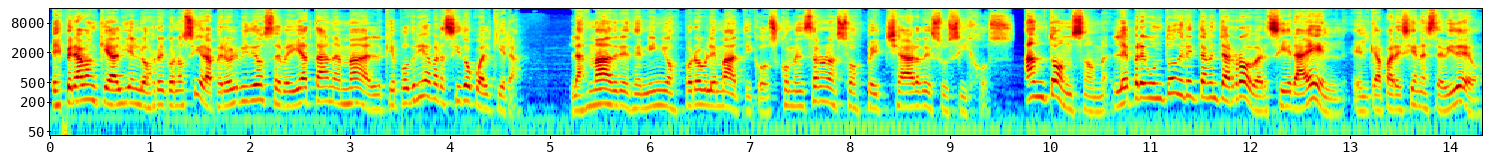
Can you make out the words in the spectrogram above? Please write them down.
Esperaban que alguien los reconociera, pero el video se veía tan mal que podría haber sido cualquiera. Las madres de niños problemáticos comenzaron a sospechar de sus hijos. Ann Thompson le preguntó directamente a Robert si era él el que aparecía en ese video.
